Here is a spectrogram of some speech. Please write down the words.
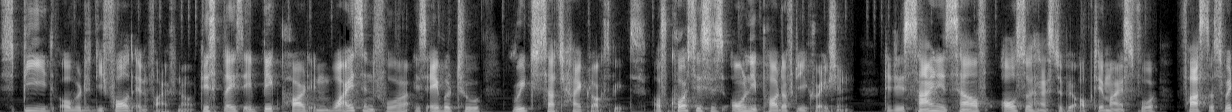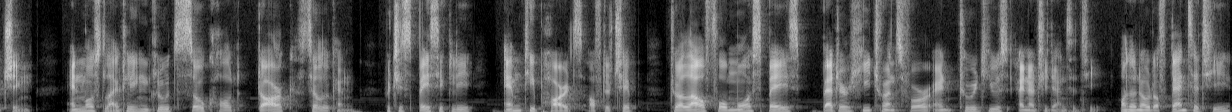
speed over the default N5 node. This plays a big part in why Zen 4 is able to reach such high clock speeds. Of course this is only part of the equation. The design itself also has to be optimized for faster switching and most likely includes so-called dark silicon, which is basically empty parts of the chip to allow for more space, better heat transfer and to reduce energy density. On the note of density,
